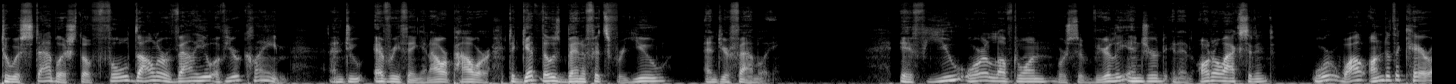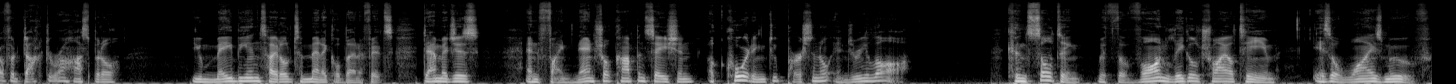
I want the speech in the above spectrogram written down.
to establish the full dollar value of your claim and do everything in our power to get those benefits for you and your family. If you or a loved one were severely injured in an auto accident or while under the care of a doctor or hospital, you may be entitled to medical benefits, damages, and financial compensation according to personal injury law. Consulting with the Vaughn Legal Trial Team is a wise move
